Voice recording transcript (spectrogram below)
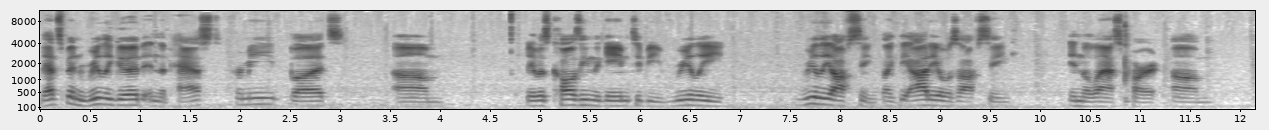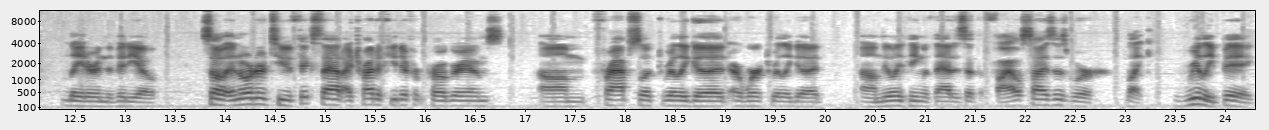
that's been really good in the past for me, but um, it was causing the game to be really, really off sync. Like the audio was off sync in the last part um, later in the video. So in order to fix that, I tried a few different programs. Um, Fraps looked really good or worked really good. Um, the only thing with that is that the file sizes were like really big,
